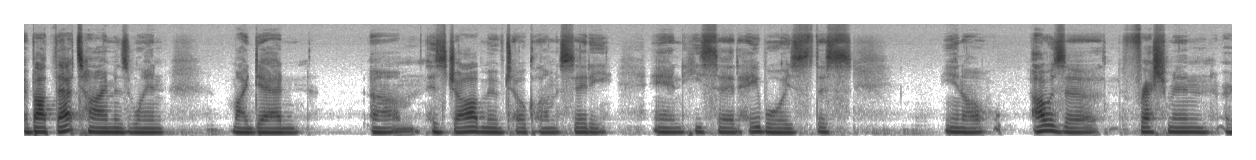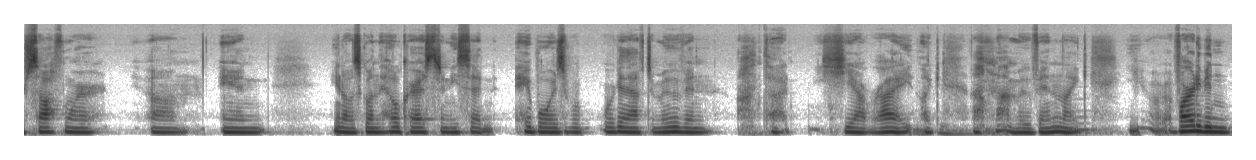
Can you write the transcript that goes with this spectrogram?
about that time is when my dad, um, his job moved to Oklahoma City, and he said, "Hey boys, this, you know, I was a freshman or sophomore, um, and you know, I was going to Hillcrest, and he said, "Hey boys, we're, we're gonna have to move." And I thought, "Yeah, right. Like, I'm not moving. Like, I've already been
